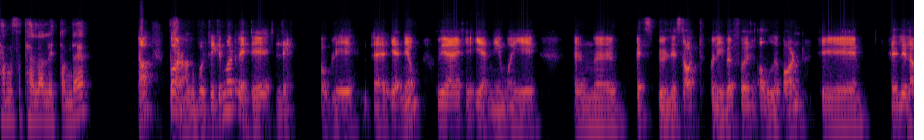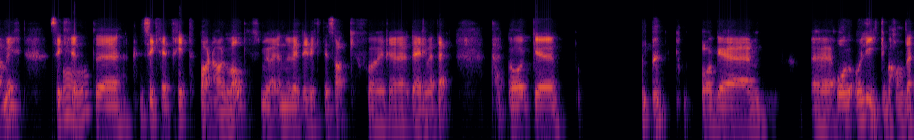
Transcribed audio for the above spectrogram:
Kan du fortelle litt om det? Ja, Barnehagepolitikken var det veldig lett å bli eh, enige om. Vi er enige om å gi en eh, best mulig start på livet for alle barn i Lillehammer. Sikre et, mm. fritt barnehagevalg, som jo er en veldig viktig sak for dere, vet jeg. Og, og, og, og likebehandle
